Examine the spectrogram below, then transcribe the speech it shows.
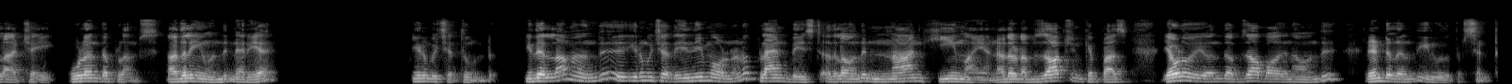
திராட்சை உலர்ந்த பிளம்ஸ் அதுலேயும் வந்து நிறைய இரும்பு சத்து உண்டு. இதெல்லாமே வந்து இரும்பு சத்து இந்தியமாக ஒன்றுனா பிளான் பேஸ்ட் அதெல்லாம் வந்து நான் ஹீம் அயன் அதோட அப்சார்ப்ஷன் கெப்பாஸ் எவ்வளோ வந்து அப்சார்ப் ஆகுதுன்னா வந்து ரெண்டுலேருந்து இருபது பெர்சன்ட்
